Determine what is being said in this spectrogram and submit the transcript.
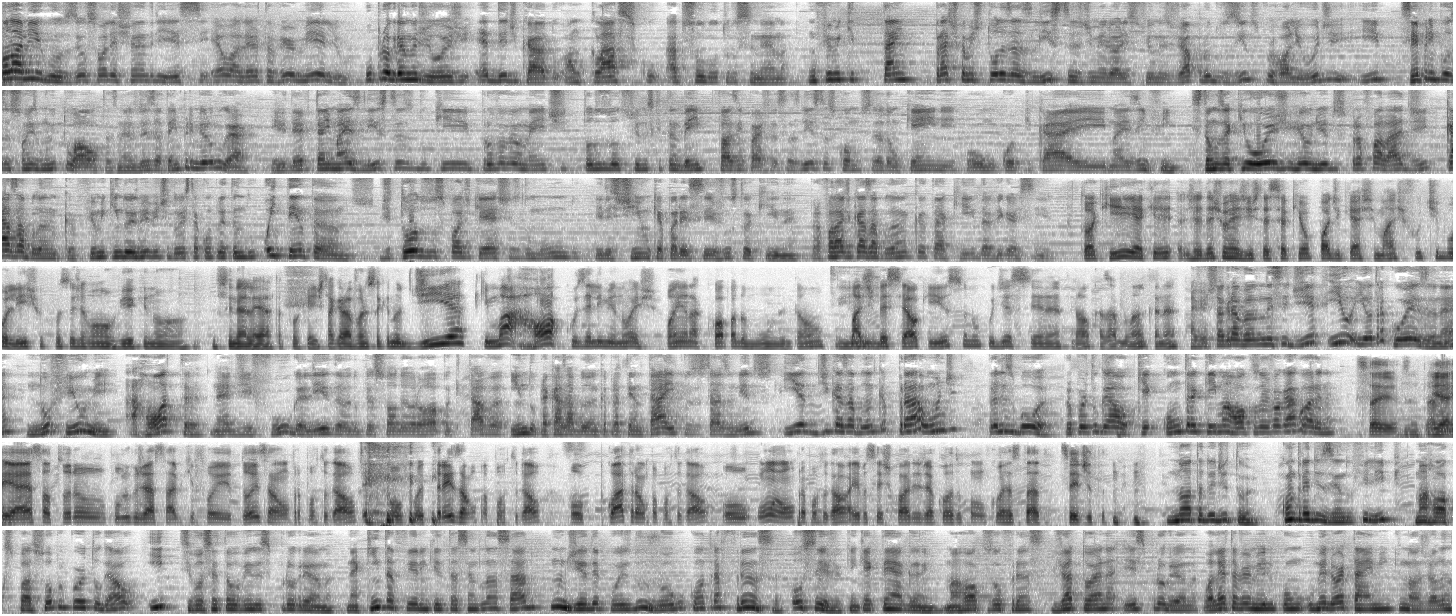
Olá, amigos! Eu sou Alexandre e esse é o Alerta Vermelho. O programa de hoje é dedicado a um clássico absoluto do cinema, um filme que está em praticamente todas as listas de melhores filmes já produzidos por Hollywood e sempre em posições muito altas, né? às vezes até em primeiro lugar. Ele deve estar em mais listas do que provavelmente todos os outros filmes que também fazem parte dessas listas, como Cidadão Kane ou Um Corpo que Cai, mas enfim. Estamos aqui hoje reunidos para falar de Casablanca, filme que em 2022 está completando 80 anos. De todos os podcasts do mundo, eles tinham que aparecer justo aqui, né? Para falar de Casablanca, tá aqui Davi Garcia Garcia. Tô aqui e aqui, já deixa o registro. Esse aqui é o podcast mais futebolístico que vocês já vão ouvir aqui no, no Cine Alerta, porque a gente tá gravando isso aqui no dia que Marrocos eliminou a Espanha na Copa do Mundo. Então, Sim. mais especial que isso não podia ser, né? Afinal, Casablanca, né? A gente tá gravando nesse dia. E, e outra coisa, né? No filme, a rota né, de fuga ali do, do pessoal da Europa que tava indo para Casablanca para tentar ir para os Estados Unidos ia de Casablanca para onde? Para Lisboa, para Portugal, que é contra quem Marrocos vai jogar agora, né? Isso aí. E, e, a essa altura o público já sabe que foi 2x1 para Portugal, ou foi 3x1 para Portugal, ou 4x1 para Portugal, ou 1x1 para Portugal. Aí você escolhe de acordo com, com o resultado. Você edita. Nota do editor. Contradizendo o Felipe, Marrocos passou por Portugal e, se você está ouvindo esse programa na quinta-feira em que ele está sendo lançado, um dia depois do jogo contra a França. Ou seja, quem quer que tenha ganho, Marrocos ou França, já torna esse programa o Alerta Vermelho com o melhor timing que nós já lançamos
